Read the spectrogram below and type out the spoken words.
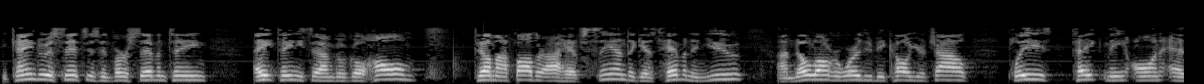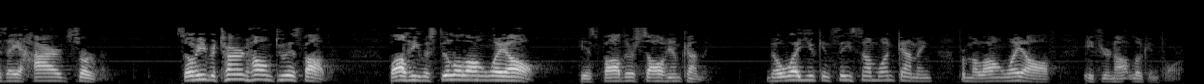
He came to his senses in verse 17. 18, he said, I'm going to go home, tell my father I have sinned against heaven and you. I'm no longer worthy to be called your child. Please take me on as a hired servant. So he returned home to his father. While he was still a long way off, his father saw him coming. No way you can see someone coming from a long way off if you're not looking for him.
